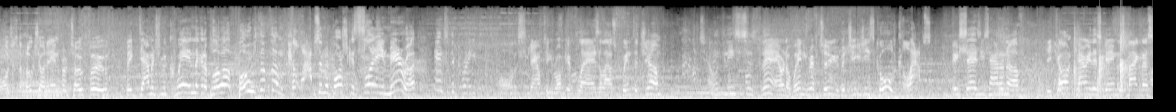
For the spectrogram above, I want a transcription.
Or just a hook shot in from Tofu. Big damage from Quinn. They're gonna blow up both of them. Collapsing Miposhka slaying Mira into the grave. Oh, the scouting rocket flares allows Quinn to jump. Telekinesis is there and a waning rift too, but GG's called. Collapse. He says he's had enough. He can't carry this game as Magnus,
